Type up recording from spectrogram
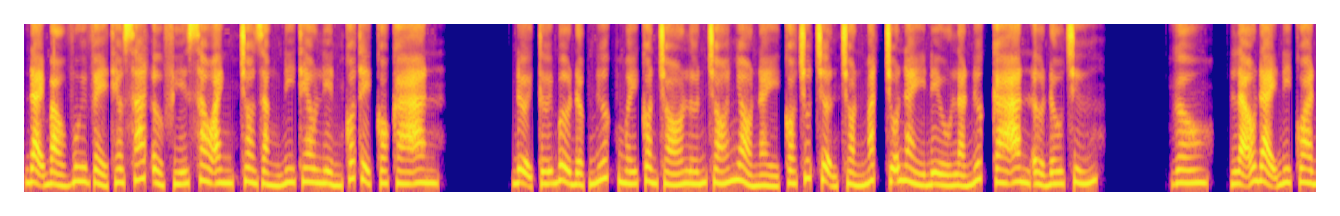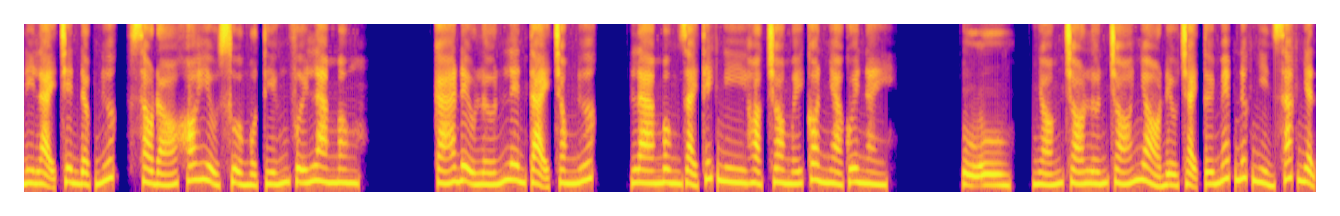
đại bảo vui vẻ theo sát ở phía sau anh cho rằng đi theo liền có thể có cá ăn. Đợi tới bờ đập nước mấy con chó lớn chó nhỏ này có chút trợn tròn mắt chỗ này đều là nước cá ăn ở đâu chứ. Gâu, lão đại đi qua đi lại trên đập nước, sau đó khó hiểu sủa một tiếng với la mông. Cá đều lớn lên tại trong nước. La mông giải thích nghi hoặc cho mấy con nhà quê này. Ồ, nhóm chó lớn chó nhỏ đều chạy tới mép nước nhìn xác nhận,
